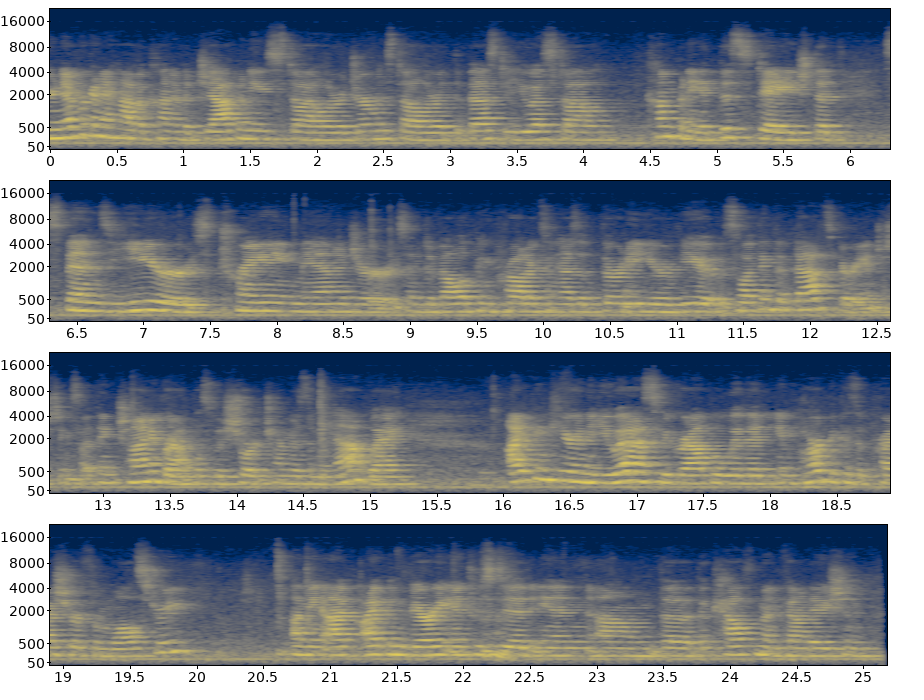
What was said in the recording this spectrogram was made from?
You're never going to have a kind of a Japanese style or a German style or at the best a US style company at this stage that spends years training managers and developing products and has a 30-year view. So I think that that's very interesting. So I think China grapples with short-termism in that way. I think here in the US we grapple with it in part because of pressure from Wall Street I mean, I've, I've been very interested in um, the, the Kauffman Foundation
